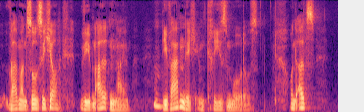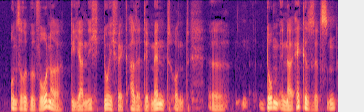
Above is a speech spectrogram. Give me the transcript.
war man so sicher wie im Altenheim. Die waren nicht im Krisenmodus. Und als unsere Bewohner, die ja nicht durchweg alle dement und äh, dumm in der Ecke sitzen,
